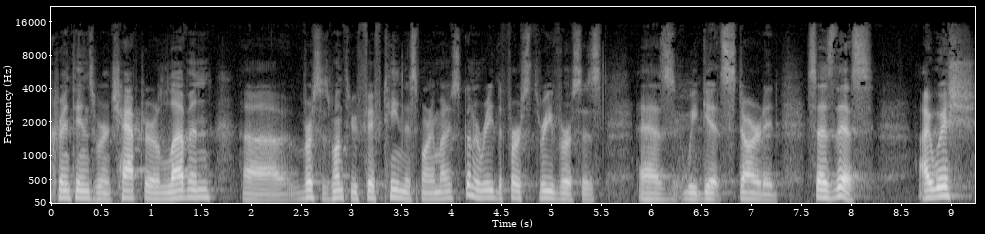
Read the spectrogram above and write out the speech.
Corinthians. We're in chapter 11, uh, verses 1 through 15 this morning. But I'm just going to read the first three verses as we get started. It says this I wish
